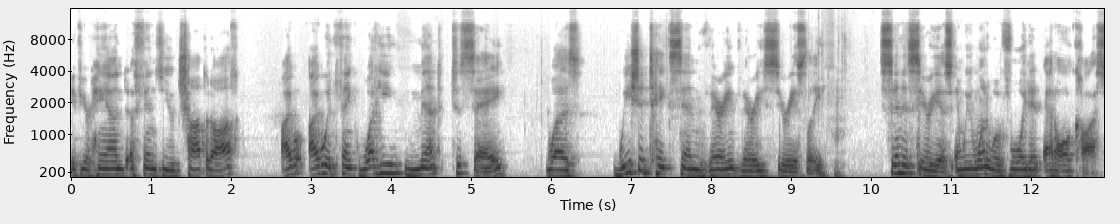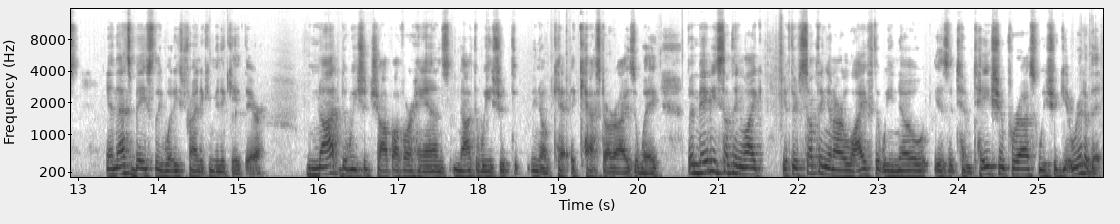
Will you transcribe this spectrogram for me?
If your hand offends you, chop it off"? I, w- I would think what he meant to say was, we should take sin very, very seriously. Sin is serious, and we want to avoid it at all costs. And that's basically what he's trying to communicate there. not that we should chop off our hands, not that we should, you know, ca- cast our eyes away, but maybe something like if there's something in our life that we know is a temptation for us, we should get rid of it.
